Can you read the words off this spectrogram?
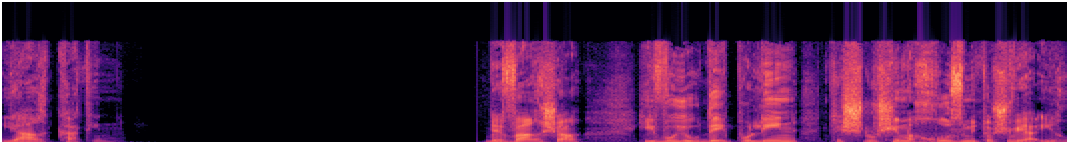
יער קטין. בוורשה היוו יהודי פולין כ-30% מתושבי העיר.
